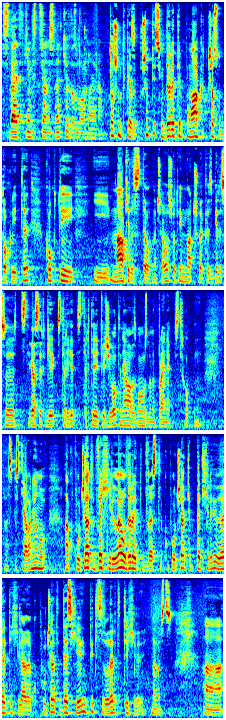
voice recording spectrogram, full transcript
създавайте такива инвестиционни сметки от възможно най-рано. Точно така, започнете си ударяте по-малка част от доходите, колкото и, и малки да са те от начало, защото и млад човек, разбира се, сега стартирайки в живота, няма възможност да направи някакви страхотни спестявания, но ако получавате 2000, отделяйте 200, ако получавате 5000, отделяйте 1000, ако получавате 10 000, опитайте се да отделяте 3000 на месец. А,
